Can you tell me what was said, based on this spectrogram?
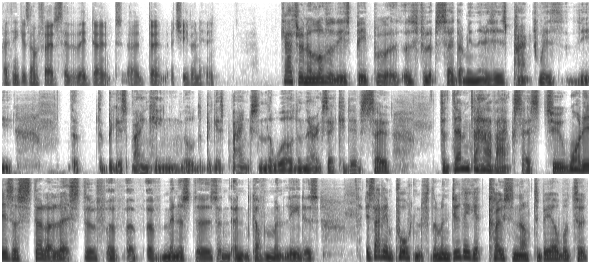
I think it's unfair to say that they don't uh, don't achieve anything. Catherine, a lot of these people, as Philip said, I mean, it is packed with the the, the biggest banking, or the biggest banks in the world, and their executives. So for them to have access to what is a stellar list of, of, of, of ministers and, and government leaders, is that important for them? And do they get close enough to be able to,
